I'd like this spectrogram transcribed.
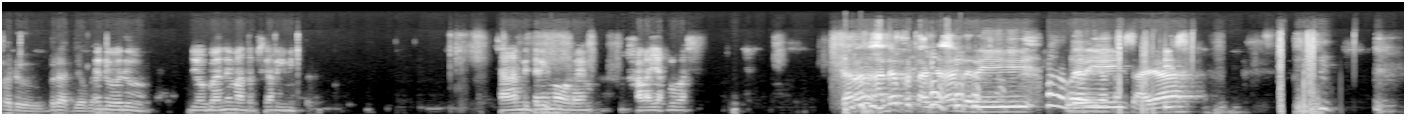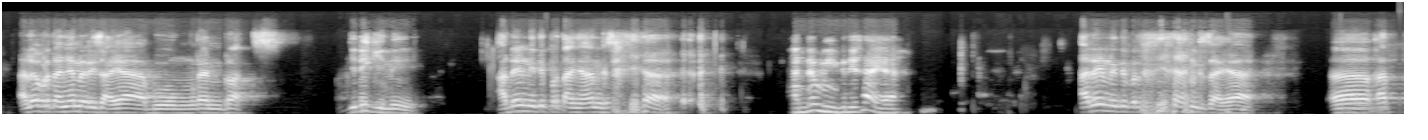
Waduh, berat jawabannya. Aduh, aduh. Jawabannya mantap sekali ini. Sangat diterima oleh khalayak luas. Sekarang ada pertanyaan dari dari saya. ada pertanyaan dari saya, Bung Rendrax. Jadi gini, ada yang nitip pertanyaan ke saya. Anda mengikuti saya. ada yang nitip pertanyaan ke saya. Eh, kat-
